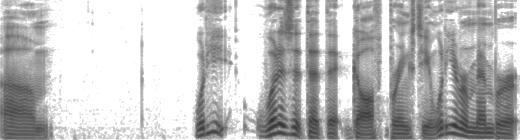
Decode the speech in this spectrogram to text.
Um, what do you? What is it that, that golf brings to you? What do you remember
